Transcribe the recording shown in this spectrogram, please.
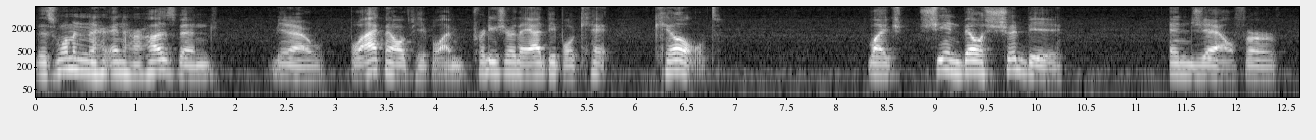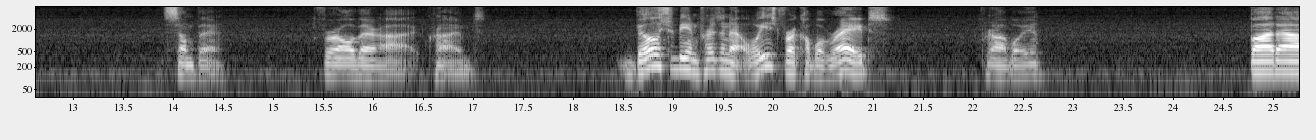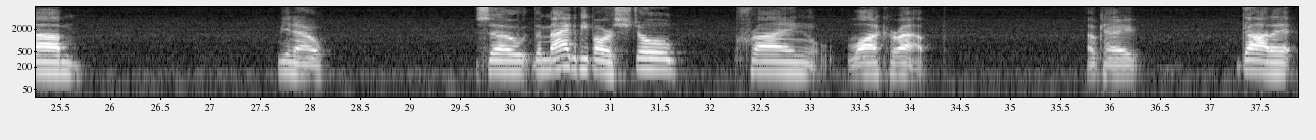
this woman and her, and her husband, you know, blackmailed people. I'm pretty sure they had people ki- killed. Like she and Bill should be in jail for something for all their uh, crimes. Bill should be in prison at least for a couple of rapes, probably. But um, you know, so the MAGA people are still crying, lock her up. Okay, got it.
